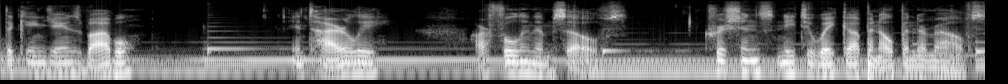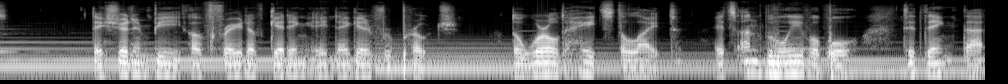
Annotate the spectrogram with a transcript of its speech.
the King James Bible, entirely are fooling themselves. Christians need to wake up and open their mouths. They shouldn't be afraid of getting a negative reproach. The world hates the light. It's unbelievable to think that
